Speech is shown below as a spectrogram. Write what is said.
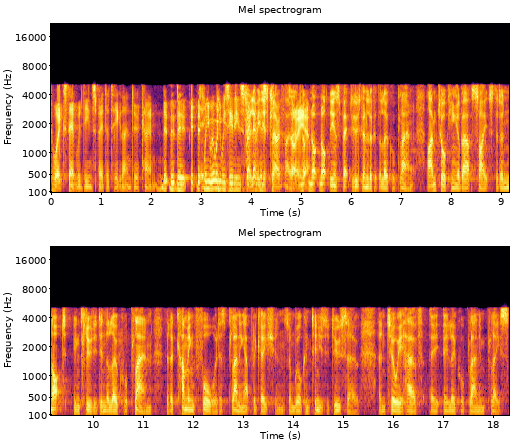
To what extent would the inspector take that into account? The, the, the, when, you, when we say the inspector, So let me just clarify sorry, that. yeah. Not, not, not the inspector who's going to look at the local plan. I'm talking about sites that are not included in the local plan that are coming forward as planning applications and will continue to do so until we have a, a local plan in place.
